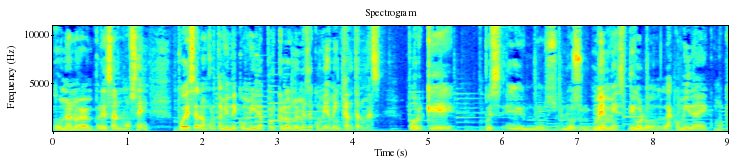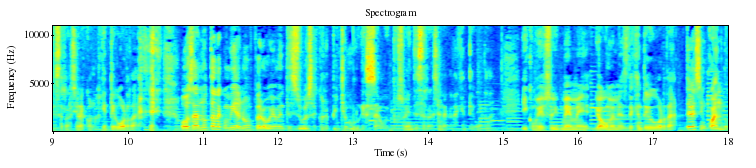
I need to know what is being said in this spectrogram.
una nueva empresa. No sé, puede ser a lo mejor también de comida, porque los memes de comida me encantan más. Porque pues eh, los, memes, digo, la comida, y como que se relaciona con la gente gorda. o sea, no está la comida, ¿no? Pero obviamente si subes a una pinche hamburguesa, güey, pues obviamente se relaciona con la gente gorda. Y como yo soy meme, yo hago memes de gente gorda de vez en cuando.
